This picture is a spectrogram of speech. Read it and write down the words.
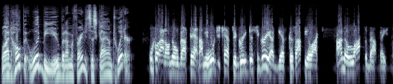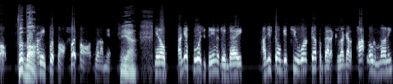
Well, I'd hope it would be you, but I'm afraid it's this guy on Twitter. Well, I don't know about that. I mean, we'll just have to agree, disagree, I guess, because I feel like I know lots about baseball. Football. I mean, football. Football is what I meant. Yeah. You know, I guess, boys, at the end of the day, I just don't get too worked up about it because I got a potload of money,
